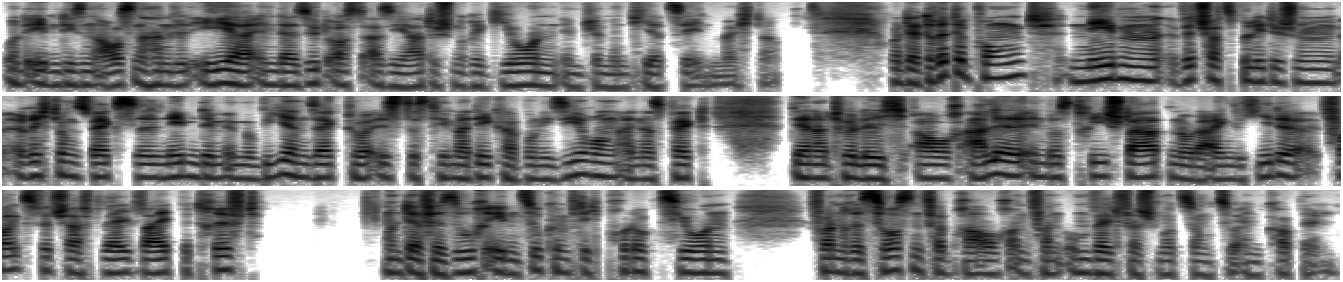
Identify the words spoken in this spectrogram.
und eben diesen Außenhandel eher in der südostasiatischen Region implementiert sehen möchte. Und der dritte Punkt, neben wirtschaftspolitischem Richtungswechsel, neben dem Immobiliensektor, ist das Thema Dekarbonisierung ein Aspekt, der natürlich auch alle Industriestaaten oder eigentlich jede Volkswirtschaft weltweit betrifft und der Versuch eben zukünftig Produktion von Ressourcenverbrauch und von Umweltverschmutzung zu entkoppeln.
